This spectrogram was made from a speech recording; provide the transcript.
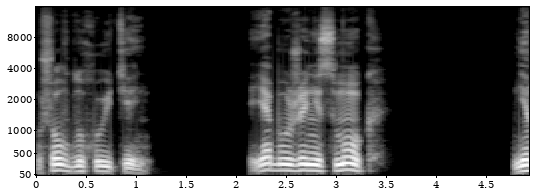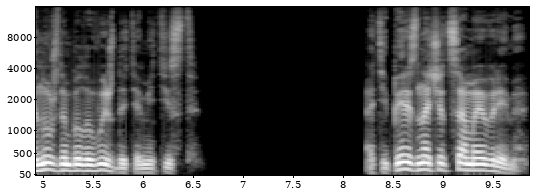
ушел в глухую тень. Я бы уже не смог. Мне нужно было выждать аметист. А теперь, значит, самое время.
